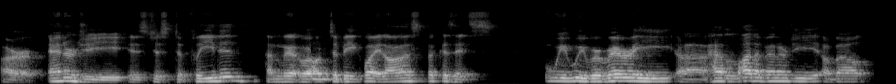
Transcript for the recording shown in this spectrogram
our energy is just depleted. I'm gonna, well, to be quite honest, because it's we we were very uh, had a lot of energy about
